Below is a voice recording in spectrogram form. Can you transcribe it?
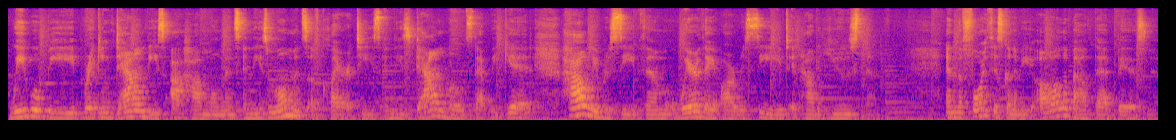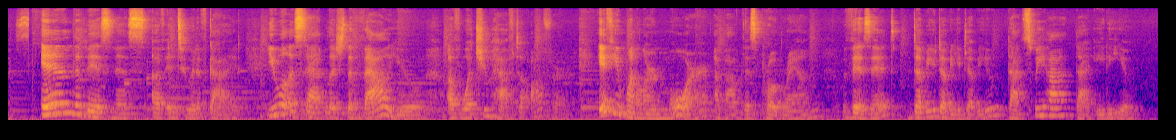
we will be breaking down these aha moments and these moments of clarities and these downloads that we get, how we receive them, where they are received, and how to use them. And the fourth is going to be all about that business. In the business of Intuitive Guide, you will establish the value of what you have to offer. If you want to learn more about this program, visit www.swiha.edu.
